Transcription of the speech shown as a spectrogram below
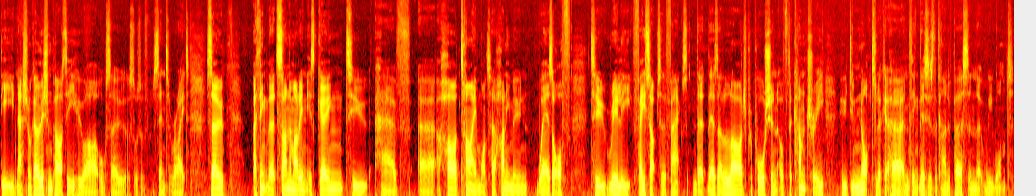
the National Coalition Party, who are also sort of centre right. So. I think that Sanna Marin is going to have uh, a hard time once her honeymoon wears off to really face up to the fact that there's a large proportion of the country who do not look at her and think this is the kind of person that we want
